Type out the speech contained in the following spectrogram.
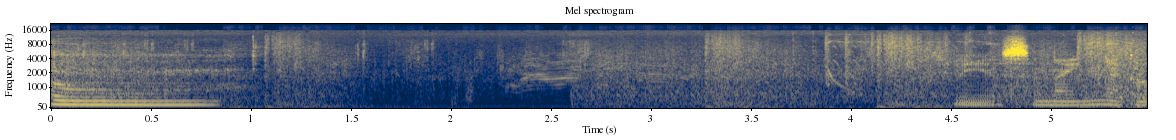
Um. Zmienię się na innego.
